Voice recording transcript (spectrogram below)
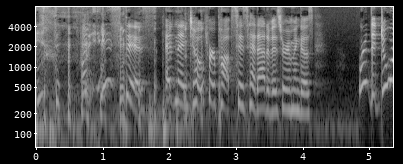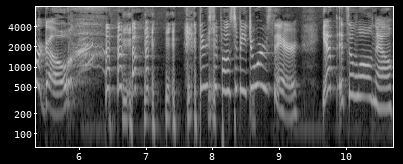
is this? What is this?" And then Topher pops his head out of his room and goes, "Where'd the door go?" There's supposed to be doors there. Yep, it's a wall now.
